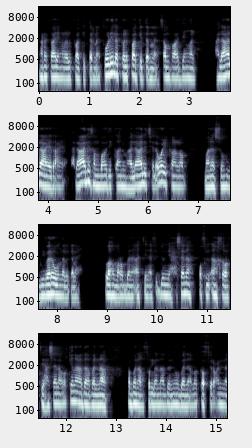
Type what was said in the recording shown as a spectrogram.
ഞങ്ങളുടെ കാര്യങ്ങൾ എളുപ്പാക്കി തരണേ തൊഴിലൊക്കെ എളുപ്പാക്കി തരണേ സമ്പാദ്യങ്ങൾ ഹലാലായതായ ഹലാല് സമ്പാദിക്കാനും ഹലാല് ചെലവഴിക്കാനുള്ള മനസ്സും വിവരവും നൽകണേ اللهم ربنا آتنا في الدنيا حسنة وفي الآخرة حسنة وقنا عذاب النار ربنا اغفر لنا ذنوبنا وكفر عنا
